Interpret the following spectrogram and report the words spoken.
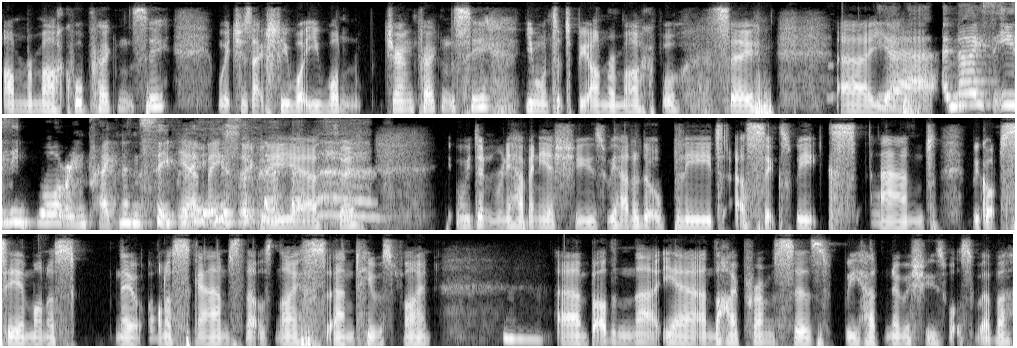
unremarkable pregnancy, which is actually what you want during pregnancy. You want it to be unremarkable. So, uh, yeah. yeah. a nice, easy, boring pregnancy. Please. Yeah, basically, yeah. So we didn't really have any issues. We had a little bleed at six weeks, and we got to see him on a you know, on a scan, so that was nice, and he was fine. Mm. Um, but other than that, yeah, and the high hyperemesis, we had no issues whatsoever.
